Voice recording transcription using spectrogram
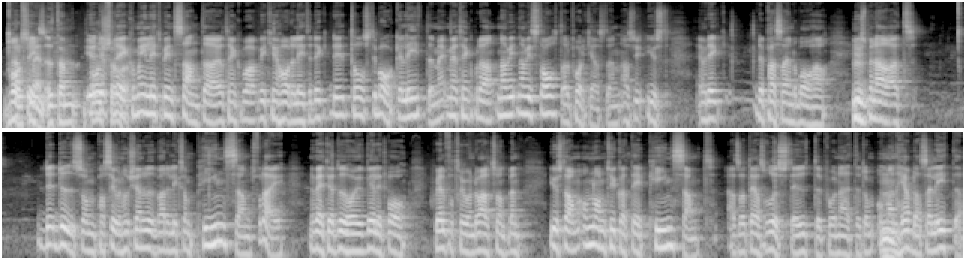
Vad Ja, som än. Utan Ja, bara det, för det köra. kommer in lite på intressant där. Jag tänker bara, vi kan ju ha det lite, det, det tar oss tillbaka lite. Men, men jag tänker på det här, när vi, när vi startade podcasten, alltså just, ja, det, det passar ändå bra här. Just med det här att, det, du som person, hur kände du? Var det liksom pinsamt för dig? Nu vet jag att du har ju väldigt bra självförtroende och allt sånt, men just där, om, om någon tycker att det är pinsamt, alltså att deras röst är ute på nätet, om, om man hävdar sig lite.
